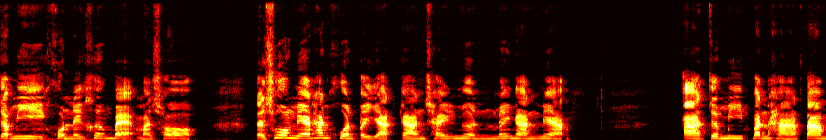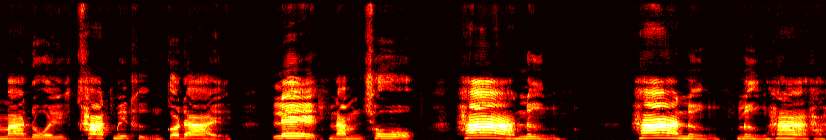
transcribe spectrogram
จะมีคนในเครื่องแบบมาชอบ แต่ช่วงนี้ท่านควรประหยัดการใช้เงินไม่งั้นเนี่ย อาจจะมีปัญหาตามมาโดยคาดไม่ถึงก็ได้ เลขนำโชค ห้าหนึ่ง ห้าหนึ่ง หนึ่งห้าค่ะ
